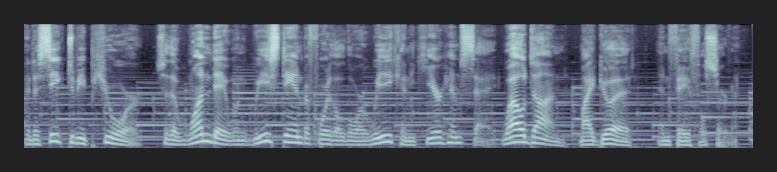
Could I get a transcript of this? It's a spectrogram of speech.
and to seek to be pure, so that one day when we stand before the Lord, we can hear him say, Well done, my good and faithful servant.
